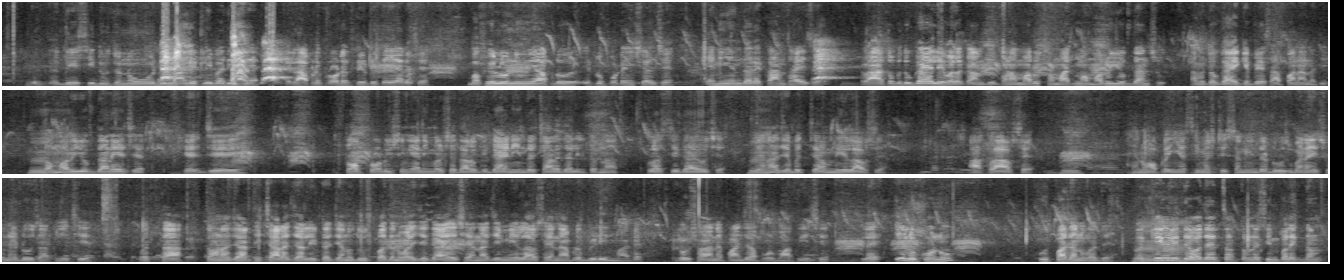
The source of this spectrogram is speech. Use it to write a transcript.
દેશી દૂધનું ડિમાન્ડ એટલી બધી છે એટલે આપણી પ્રોડક્ટિવિટી તૈયાર છે. બફેલોનું આપણું એટલું પોટેન્શિયલ છે એની અંદર કામ થાય છે. એટલે આ તો બધું ગાય લેવલ કામ થયું પણ અમારું સમાજમાં અમારું યોગદાન શું? અમે તો ગાય કે ભેંસ આપવાના નથી. તો અમારું યોગદાન એ છે કે જે ટોપ પ્રોડ્યુસિંગ એનિમલ છે ધારો કે ગાયની અંદર ચાર હજાર લીટરના પ્લસ જે ગાયો છે તેના જે બચ્ચા મેલ આવશે આખલા આવશે એનો આપણે અહીંયા સિમેન્ટ સ્ટેશનની અંદર ડોઝ બનાવીશું અને ડોઝ આપીએ છીએ. વધતા ત્રણ હજારથી ચાર હજાર લીટર જેનું દૂધ ઉત્પાદનવાળી જે ગાયો છે એના જે મેલ આવશે એને આપણે બ્રીડિંગ માટે ગૌશાળા અને પાંજરાપોળમાં આપીએ છીએ. એટલે એ લોકોનું ઉત્પાદન વધે. કેવી રીતે વધે? તમને સિમ્પલ એકદમ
